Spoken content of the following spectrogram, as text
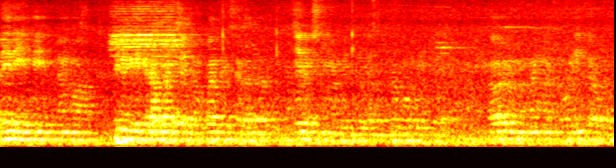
ಅದೇ ರೀತಿ ನಮ್ಮ ಉಪ್ಪಿನಂಗಡಿ ಗ್ರಾಮ ಪಂಚಾಯತ್ ಉಪಾಧ್ಯಕ್ಷರಾದ ವಿಜಯಲಕ್ಷ್ಮಿ ಅವರಿದ್ದಾರೆ ಪ್ರಭು ಅವರಿದ್ದಾರೆ ಅವರನ್ನು ನನ್ನ ಅವರು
